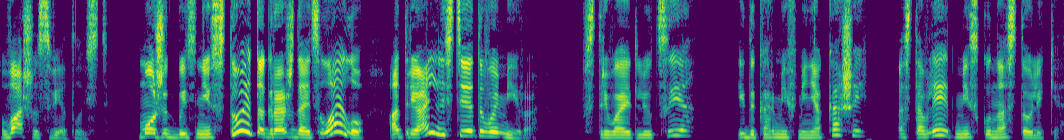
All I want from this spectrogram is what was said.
«Ваша светлость, может быть, не стоит ограждать Лайлу от реальности этого мира?» — встревает Люция и, докормив меня кашей, оставляет миску на столике.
